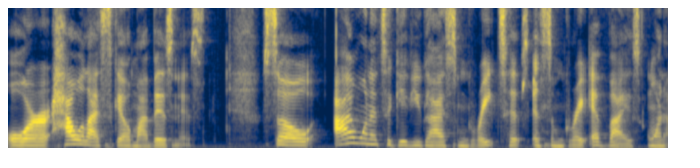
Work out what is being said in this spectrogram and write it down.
or how will I scale my business. So, I wanted to give you guys some great tips and some great advice on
